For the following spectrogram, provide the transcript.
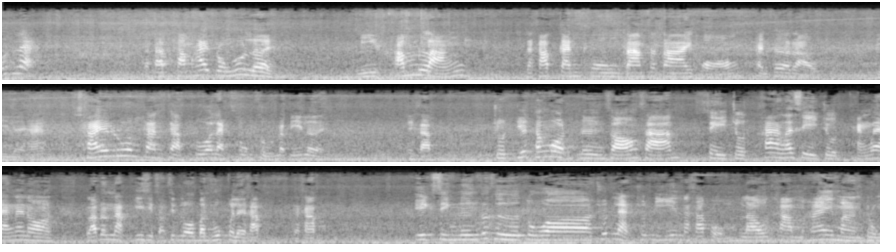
ชุดแรกนะครับทำให้ตรงรุ่นเลย มีค้ำหลังนะครับกันโครงตามสไตล์ของแพนเทอร์เรานี่เลยฮะใช้ร่วมกันกับตัวแหลกทรงศูนย์แบบนี้เลยนะครับจุดยึดทั้งหมด 1 2 3 4 จุดข้างละ 4 จุดแข็งแรงแน่นอน รับน้ำหนัก 20-30 โลบรรทุกไปเลยครับนะครับอีกสิ่งหนึ่งก็คือตัวชุดแหลกชุดนี้นะครับผมเราทำให้มันตรง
